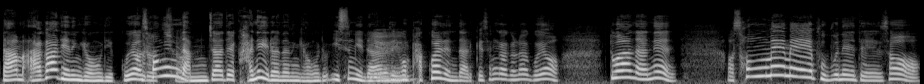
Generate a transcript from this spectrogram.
남 아가 되는 경우도 있고요. 그렇죠. 성인 남자들 간에 일어나는 경우도 있습니다. 예. 그래서 이건 바꿔야 된다 이렇게 생각을 하고요. 또 하나는 어, 성매매 부분에 대해서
